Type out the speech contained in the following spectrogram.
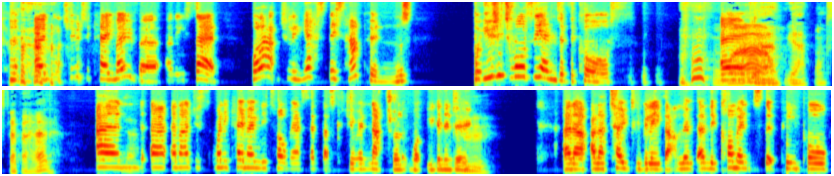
and the tutor came over and he said well actually yes this happens but usually towards the end of the course wow, Yeah. Yeah. one step ahead. and uh, and i just when he came home and he told me i said that's because you're a natural at what you're going to do Mm. and I, and I totally believe that. And the, and the comments that people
